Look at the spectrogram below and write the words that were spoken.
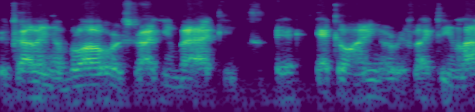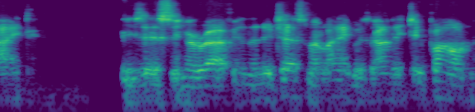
repelling a blow or striking back, echoing or reflecting light, resisting or rough. In the New Testament language, antitupon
